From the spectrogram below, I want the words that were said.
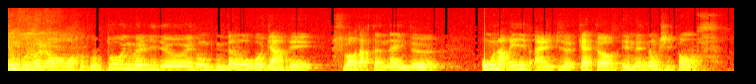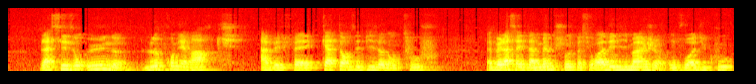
Bonjour les gens, on se retrouve pour une nouvelle vidéo et donc nous allons regarder Sword Art Online 2. On arrive à l'épisode 14 et maintenant que j'y pense, la saison 1, le premier arc, avait fait 14 épisodes en tout. Et bien là ça va être la même chose parce que regardez l'image, on voit du coup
